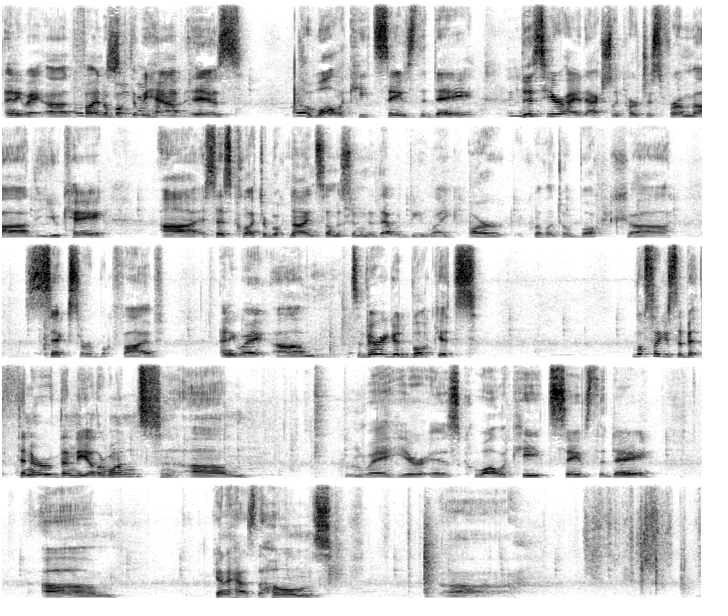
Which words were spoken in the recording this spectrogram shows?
Anyway, uh, the Oh, final book that we that have is Koalakeet Saves the Day. Mm-hmm. This here I had actually purchased from uh, the UK. Uh, it says collector book 9, so I'm assuming that that would be like our equivalent to a book 6 or book 5. Anyway, um, it's a very good book. It's looks like it's a bit thinner than the other ones. Um, anyway, here is Koalakeet Saves the Day. Um, again, it has the homes. Uh,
